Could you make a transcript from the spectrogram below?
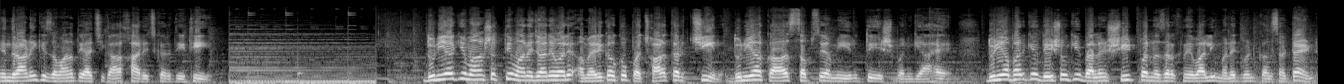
इंद्राणी की जमानत याचिका खारिज कर दी थी। दुनिया की महाशक्ति माने जाने वाले अमेरिका को पछाड़कर चीन, दुनिया का सबसे अमीर देश बन गया है। दुनिया भर के देशों की बैलेंस शीट पर नज़र रखने वाली management consultant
